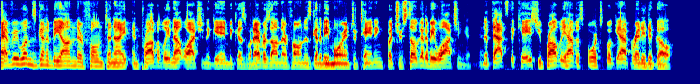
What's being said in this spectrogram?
Everyone's going to be on their phone tonight and probably not watching the game because whatever's on their phone is going to be more entertaining, but you're still going to be watching it. And if that's the case, you probably have a sportsbook app ready to go.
